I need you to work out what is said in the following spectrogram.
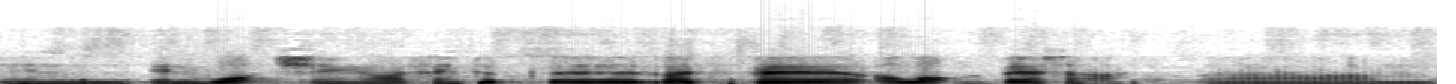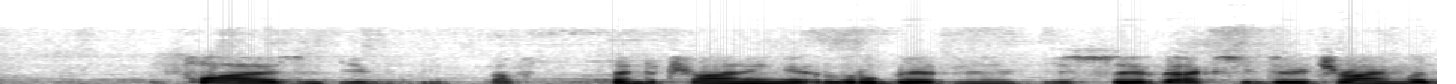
in in watching, I think that the, they prepare a lot better. Um, players, I've been to training a little bit, and you see that they actually do train with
